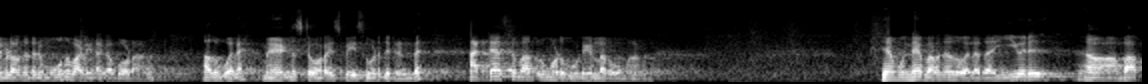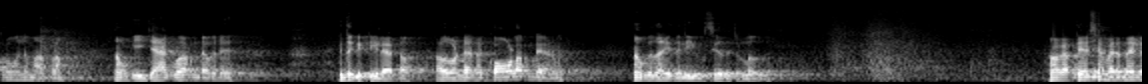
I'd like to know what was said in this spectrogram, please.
ഇവിടെ വന്നിട്ട് ഒരു മൂന്ന് പാളിയുടെ കബോർഡാണ് അതുപോലെ മേളിൽ സ്റ്റോറേജ് സ്പേസ് കൊടുത്തിട്ടുണ്ട്. അറ്റാച്ച്ഡ് ബാത്റൂമോട് കൂടിയുള്ള റൂമാണ് ഞാൻ മുന്നേ പറഞ്ഞതുപോലെ ഈ ഒരു ബാത്റൂമിൽ മാത്രം നമുക്ക് ഈ ജാഗ്വാറിന്റെ ഒരു ഇത് കിട്ടിയില്ല കേട്ടോ. അതുകൊണ്ട് തന്നെ കോളറിന്റെ ആണ് നമുക്ക് ദാ ഇതിൽ യൂസ് ചെയ്തിട്ടുള്ളത്. നമുക്ക് അത്യാവശ്യം വരുന്നതിൽ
